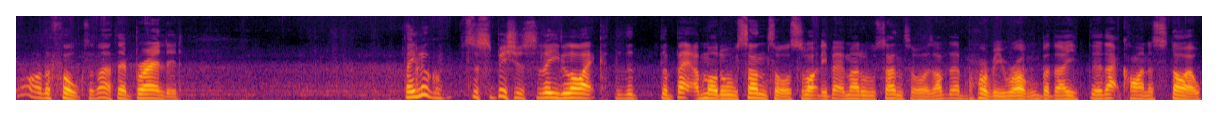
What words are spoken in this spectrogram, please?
what are the forks? I don't know if they're branded. They look suspiciously like the, the better model Suntours slightly better model Suntours. They're probably wrong but they they're that kind of style.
